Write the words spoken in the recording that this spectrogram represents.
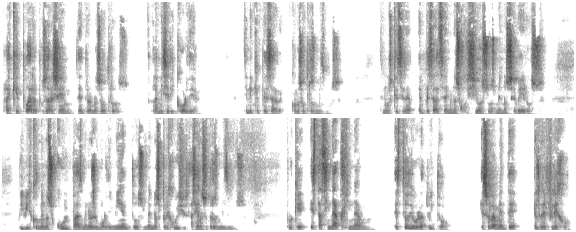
Para que pueda reposar Hashem dentro de nosotros, la misericordia tiene que empezar con nosotros mismos. Tenemos que empezar a ser menos juiciosos, menos severos, vivir con menos culpas, menos remordimientos, menos prejuicios hacia nosotros mismos. Porque esta sinat hinam, este odio gratuito es solamente el reflejo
